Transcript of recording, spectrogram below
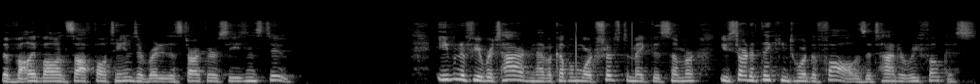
The volleyball and softball teams are ready to start their seasons too. Even if you're retired and have a couple more trips to make this summer, you started thinking toward the fall as a time to refocus.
